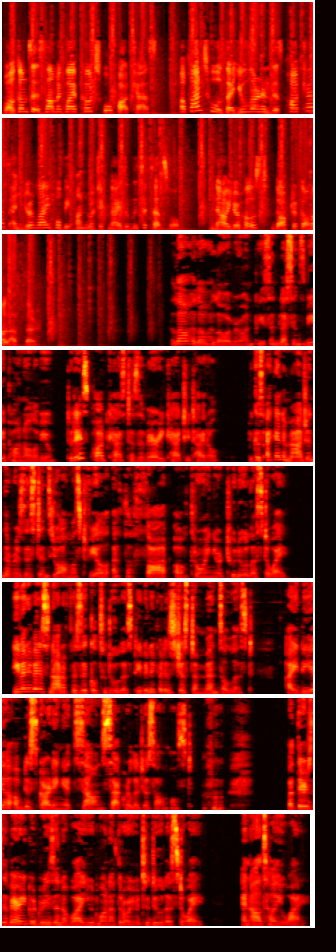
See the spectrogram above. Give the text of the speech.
Welcome to Islamic Life Coach School podcast. Apply tools that you learn in this podcast and your life will be unrecognizably successful. Now, your host, Dr. Kamal Akhtar. Hello, hello, hello, everyone. Peace and blessings be upon all of you. Today's podcast has a very catchy title because I can imagine the resistance you all must feel at the thought of throwing your to do list away. Even if it is not a physical to do list, even if it is just a mental list, idea of discarding it sounds sacrilegious almost. but there's a very good reason of why you'd want to throw your to-do list away, and I'll tell you why.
